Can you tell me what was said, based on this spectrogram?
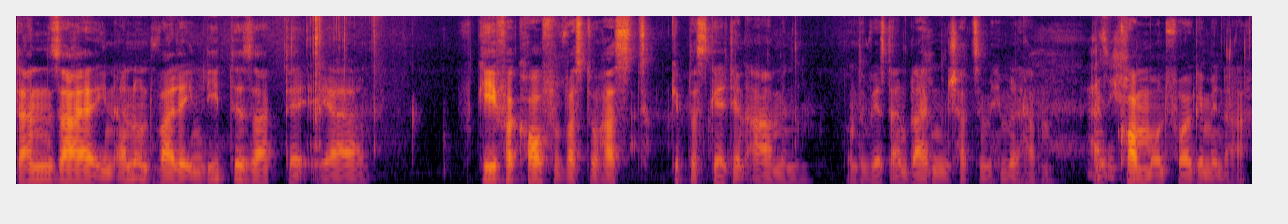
dann sah er ihn an und weil er ihn liebte, sagte er, geh, verkaufe, was du hast, gib das Geld den Armen und du wirst einen bleibenden Schatz im Himmel haben. Dann Also komm und folge mir nach.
